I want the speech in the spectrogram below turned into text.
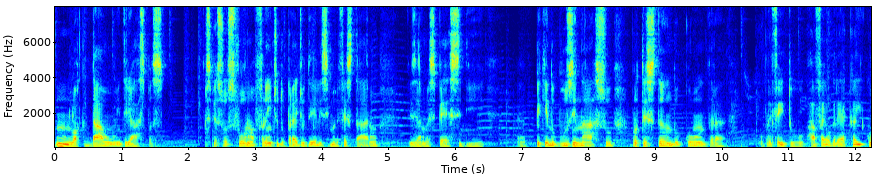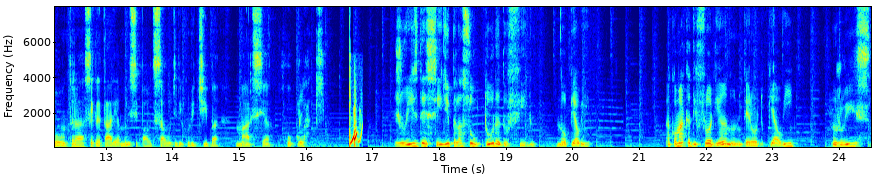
um lockdown entre aspas. As pessoas foram à frente do prédio dele, se manifestaram, fizeram uma espécie de é, pequeno buzinaço protestando contra o prefeito Rafael Greca e contra a secretária municipal de saúde de Curitiba, Márcia Rukulak. Juiz decide pela soltura do filho no Piauí. Na comarca de Floriano, no interior do Piauí, um juiz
